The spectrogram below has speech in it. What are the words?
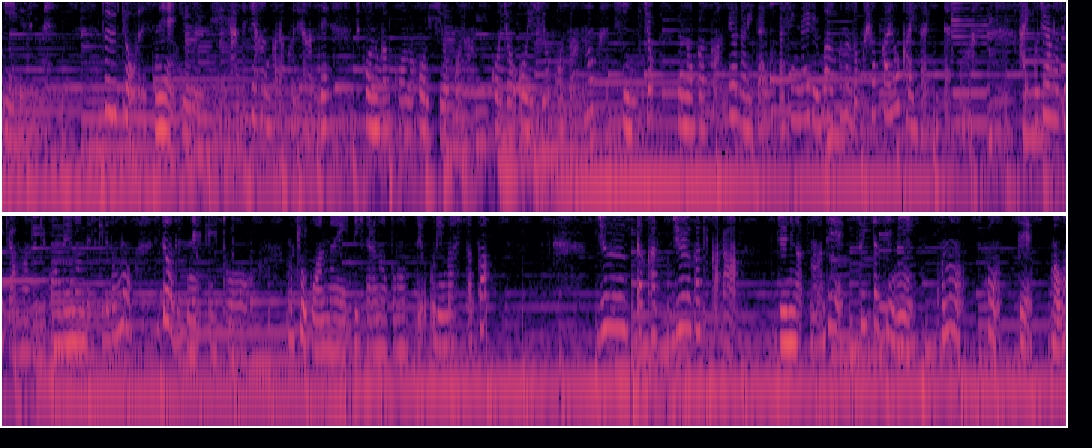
いいですよね。という今日はですね夜、え、8時半から9時半で思考の学校の大石陽子さん校長大石陽子さんの新著7日間ではなりたい私になれるワークの読書会を開催いたします。はいこちらの席は満席御礼なんですけれども実はですねえっ、ー、とま、今日ご案内できたらなと思っておりましたが 10, 10月から12月まで1日にこの本で、まあ、ワ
